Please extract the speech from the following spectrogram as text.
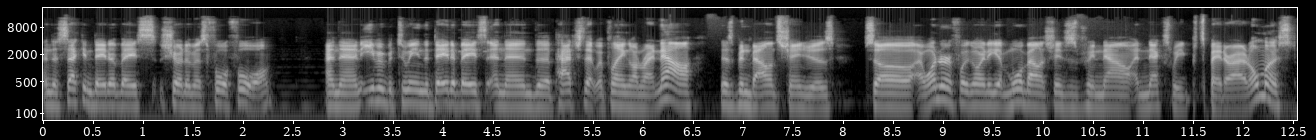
and the second database showed him as four four. And then even between the database and then the patch that we're playing on right now, there's been balance changes. So I wonder if we're going to get more balance changes between now and next week's beta. I'd almost,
